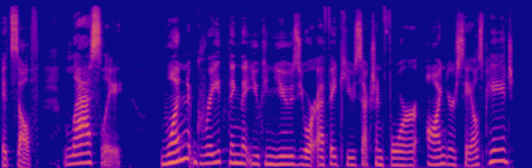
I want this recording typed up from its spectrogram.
itself. Lastly, one great thing that you can use your FAQ section for on your sales page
